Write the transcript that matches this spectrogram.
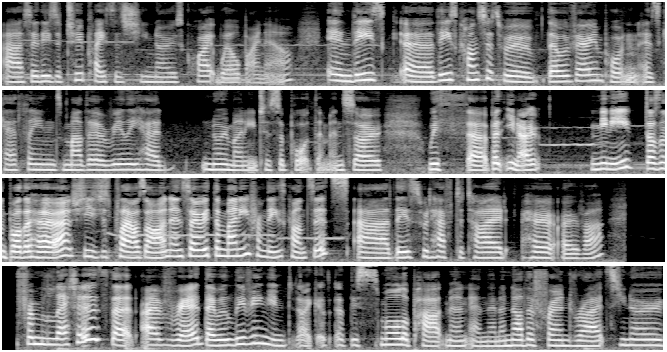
Uh, so these are two places she knows quite well by now. And these uh, these concerts were they were very important as Kathleen's mother really had no money to support them, and so with uh, but you know Minnie doesn't bother her. She just plows on. And so, with the money from these concerts, uh, this would have to tide her over. From letters that I've read, they were living in like at this small apartment, and then another friend writes, you know,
